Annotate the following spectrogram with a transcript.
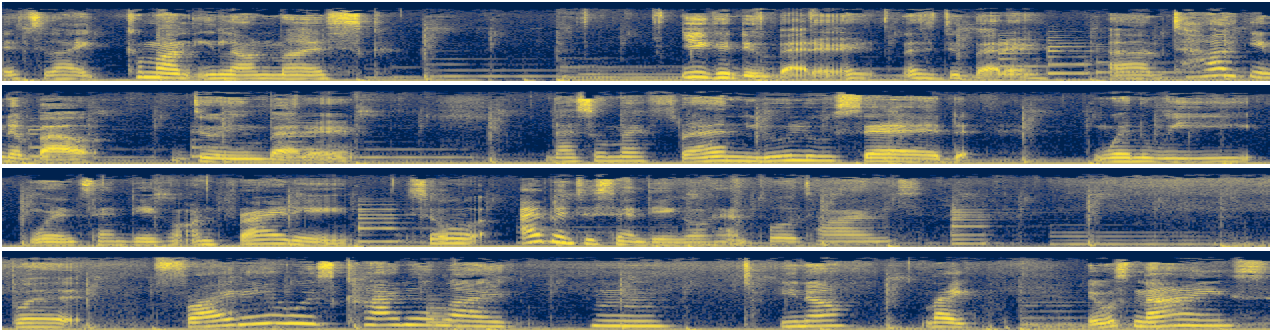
it's like, come on, Elon Musk. You could do better. Let's do better. Um, talking about doing better, that's what my friend Lulu said when we were in San Diego on Friday. So I've been to San Diego a handful of times. But Friday was kind of like, hmm, you know, like it was nice.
